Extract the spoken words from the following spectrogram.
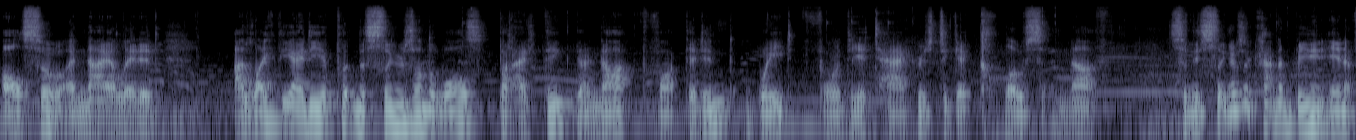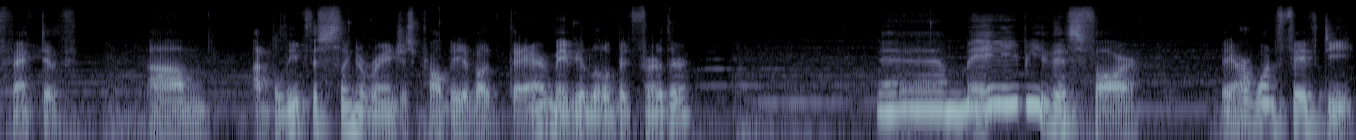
also annihilated. I like the idea of putting the slingers on the walls, but I think they're not fought. They didn't wait for the attackers to get close enough. So these slingers are kind of being ineffective. Um, I believe the slinger range is probably about there, maybe a little bit further. Yeah, maybe this far. They are 150.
